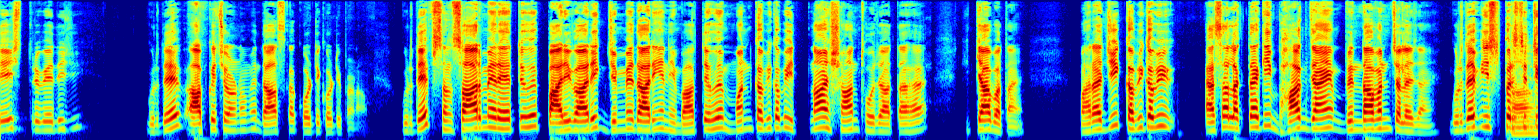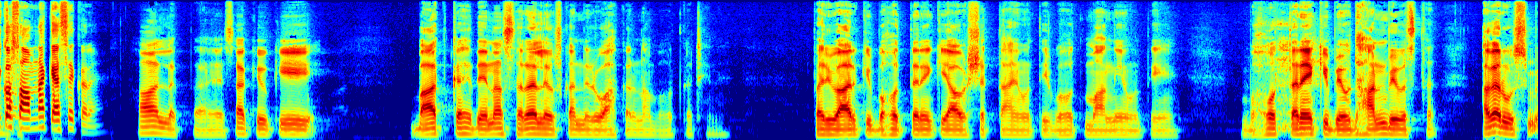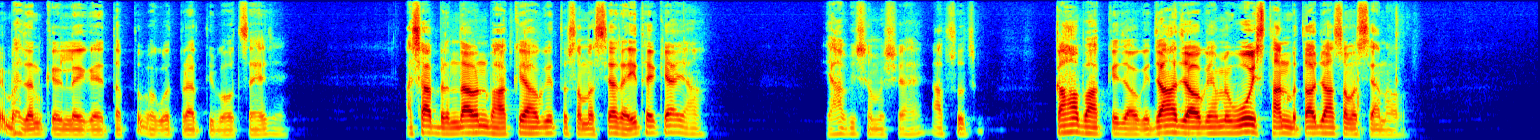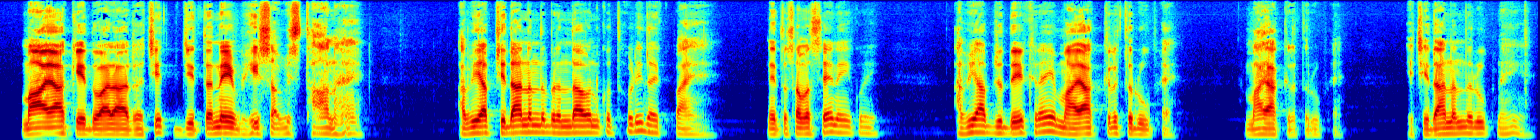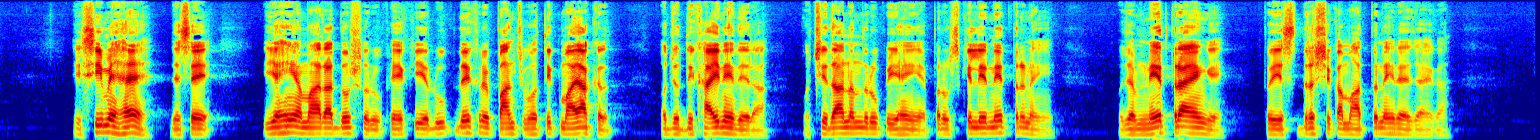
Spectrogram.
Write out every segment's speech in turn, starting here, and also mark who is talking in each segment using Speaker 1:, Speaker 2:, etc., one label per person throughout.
Speaker 1: रितेश त्रिवेदी जी गुरुदेव आपके चरणों में दास का कोटि कोटि प्रणाम। गुरुदेव संसार में रहते हुए पारिवारिक जिम्मेदारियाँ निभाते हुए मन कभी कभी इतना शांत हो जाता है कि क्या बताएँ? महाराज जी कभी कभी ऐसा लगता है कि भाग जाएँ वृंदावन चले जाएँ। गुरुदेव इस परिस्थिति
Speaker 2: हाँ।
Speaker 1: का सामना कैसे करें?
Speaker 2: हाँ लगता है ऐसा क्योंकि बात कह देना सरल है उसका निर्वाह करना बहुत कठिन है। परिवार की बहुत तरह की आवश्यकताएँ होती बहुत मांगे होती हैं बहुत तरह की व्यवधान व्यवस्था। अगर उसमें भजन कर ले गए, तब तो भगवत प्राप्ति बहुत सहज है। अच्छा आप वृंदावन भाग के आओगे तो समस्या रहित है क्या यहाँ? यहाँ भी समस्या है, आप सोचो। कहाँ भाग के जाओगे? जहाँ जाओगे, हमें वो स्थान बताओ जहाँ समस्या ना हो। माया के द्वारा रचित जितने भी सब स्थान हैं, अभी आप चिदानंद वृंदावन को थोड़ी देख पाए हैं। नहीं तो समस्या नहीं कोई। अभी आप जो देख रहे हैं मायाकृत रूप है। मायाकृत रूप है। ये चिदानंद रूप नहीं है। इसी में है, जैसे यही हमारा दो स्वरूप है कि ये रूप देख रहे पाँच भौतिक मायाकृत, और जो दिखाई नहीं दे रहा, वो चिदानंद रूप यही है, पर उसके लिए नेत्र नहीं। वो जब नेत्र आएँगे तो इस दृश्य का महत्व नहीं रह जाएगा।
